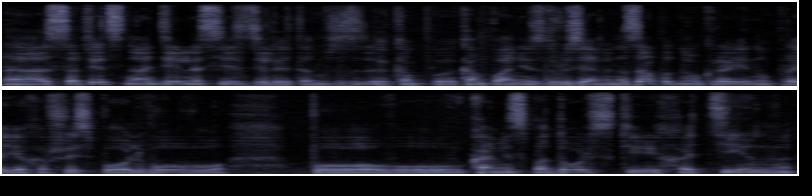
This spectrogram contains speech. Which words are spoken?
Э, Соответственно, отдельно съездили там с- э, комп- компании с друзьями на Западную Украину, проехавшись по Львову, по Каменец-Подольский, Хатин,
